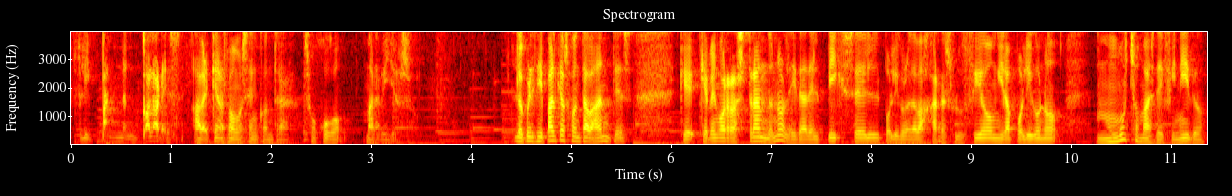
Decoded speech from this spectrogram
flipando en colores. A ver qué nos vamos a encontrar. Es un juego maravilloso. Lo principal que os contaba antes, que, vengo arrastrando, ¿no? La idea del píxel, polígono de baja resolución y el polígono mucho más definido.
